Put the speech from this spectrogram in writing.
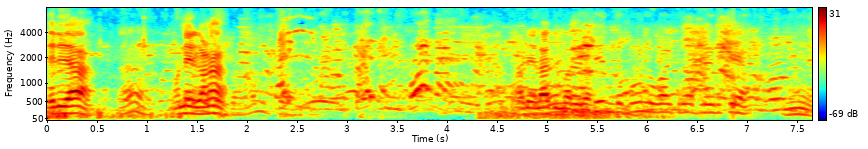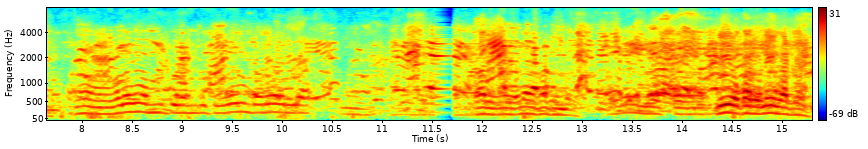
தெரியுதா ஒன்னே இருக்கானா அப்படி எல்லாத்தையும் பாருங்க இந்த ஃபோனில் பார்க்குறாப்புல இருக்கேன் ம். பரவாயில்ல நீ உட்காரு உன்னையும் காட்டுறேன்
